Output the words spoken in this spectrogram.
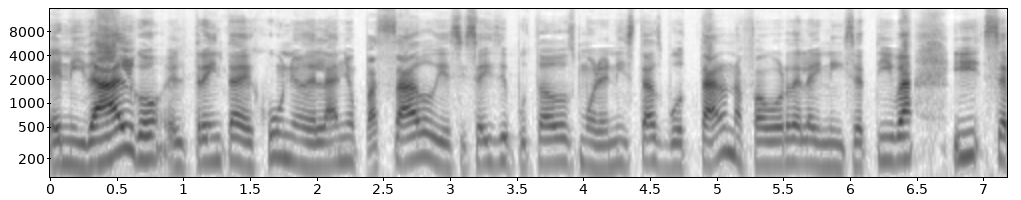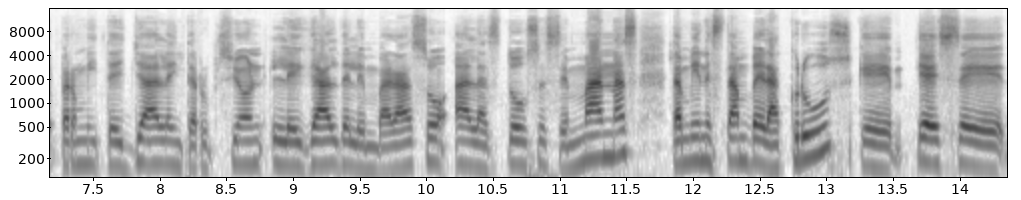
En Hidalgo, el 30 de junio del año pasado, 16 diputados morenistas votaron a favor de la iniciativa y se permite ya la interrupción legal del embarazo a las 12 semanas. También está en Veracruz, que es eh,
